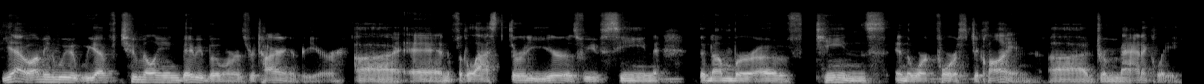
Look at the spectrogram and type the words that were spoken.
Yeah, well, I mean, we, we have 2 million baby boomers retiring every year. Uh, and for the last 30 years, we've seen the number of teens in the workforce decline uh, dramatically.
